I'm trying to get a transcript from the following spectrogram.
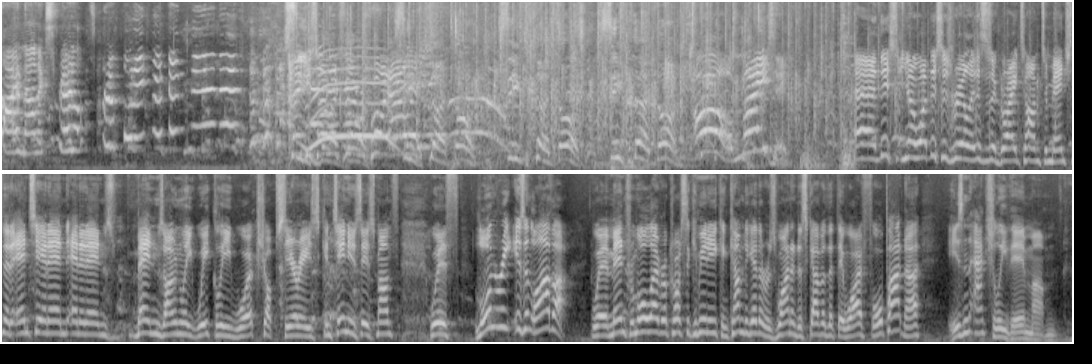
I'm Alex Reynolds, reporting for Thank you so much for the report, Alex. Sick the dog. Sick the dog. Sick the dog. Oh, amazing! And this, you know what? This is really, this is a great time to mention that NTNN NNN's men's only weekly workshop series continues this month with Laundry Isn't Lava, where men from all over across the community can come together as one and discover that their wife or partner isn't actually their mum.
